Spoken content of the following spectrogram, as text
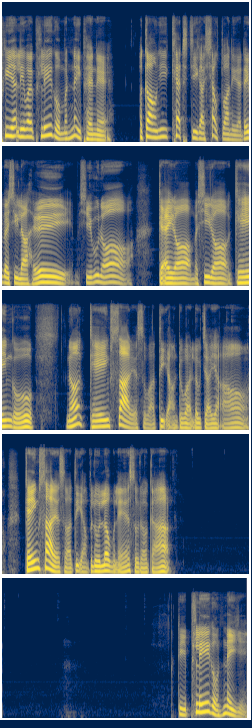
PLAY play ကိုမနှိပ်ဖဲနဲ့အကောင်ကြီး cat ကြီးကရှောက်သွားနေတယ်အဓိပ္ပာယ်ရှိလားဟေးမရှိဘူးနော်ကဲအဲ့တော့မရှိတော့ game ကို နော် game စတယ်ဆိုတာသိအောင်တို့ကလောက်ကြရအောင် game စတယ်ဆိုတာသိအောင်ဘယ်လိုလုပ်မလဲဆိုတော့ကဒီ play ကိုနှိပ်ရင်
